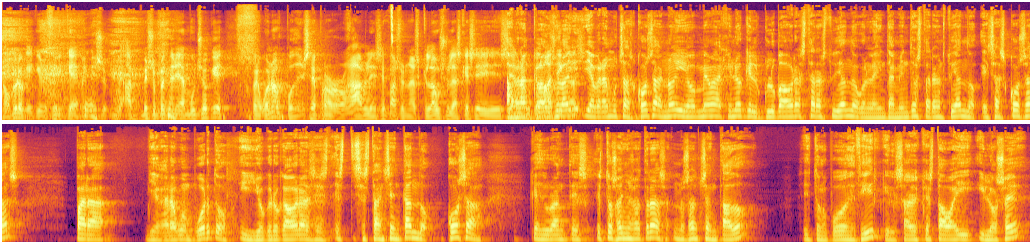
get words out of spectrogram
No, pero que quiero decir que a mí, me, a mí me sorprendería mucho que. Pero bueno, pueden ser prorrogables en base a unas cláusulas que se, sean Habrán automáticas. cláusulas y habrá muchas cosas, ¿no? Y yo me imagino que el club ahora estará estudiando, con el ayuntamiento estarán estudiando esas cosas para llegar a buen puerto. Y yo creo que ahora se, se están sentando, cosa que durante estos años atrás nos han sentado, y te lo puedo decir, que sabes que he estado ahí y lo sé.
